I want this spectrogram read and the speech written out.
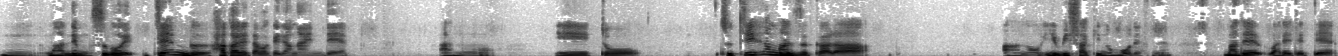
うん、まあでもすごい、全部剥がれたわけじゃないんで、あの、えっ、ー、と、土踏まずから、あの、指先の方ですね、まで割れてて、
